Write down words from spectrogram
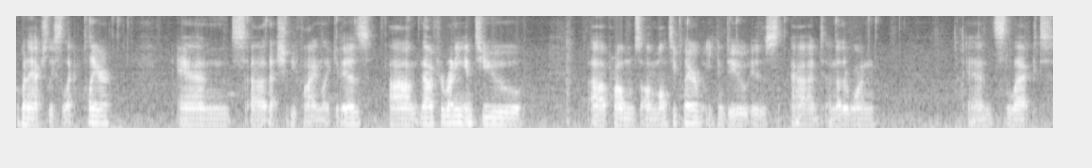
we're going to actually select player and uh, that should be fine like it is. Um, now if you're running into uh, problems on multiplayer, what you can do is add another one and select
